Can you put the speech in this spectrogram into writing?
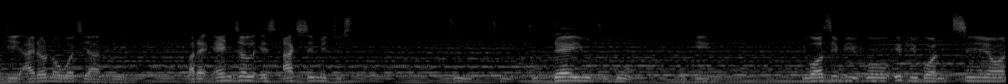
Okay, I don't know what you are doing, but the angel is asking me to to to to dare you to go. Okay, because if you go, if you continue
